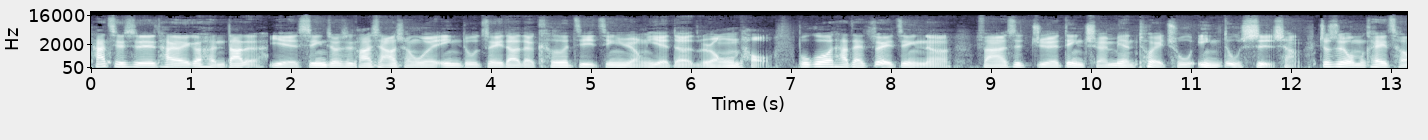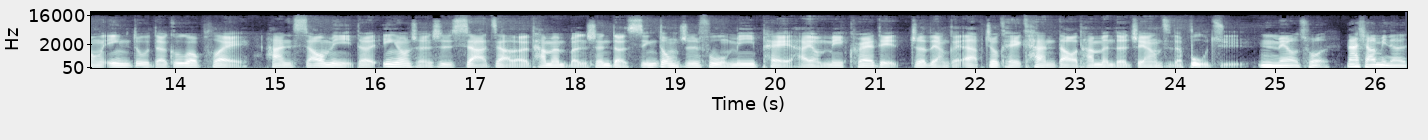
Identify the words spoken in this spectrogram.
他其实他有一个很大的野心，就是他想要成为印度最大的科技金融业的龙头。不过他在最近呢，反而是决定全面退出印度市场，就是我们可以从印度的 Google Play。和小米的应用程式下架了他们本身的行动支付 Mi Pay，还有 Mi Credit 这两个 App，就可以看到他们的这样子的布局。嗯，没有错。那小米呢，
